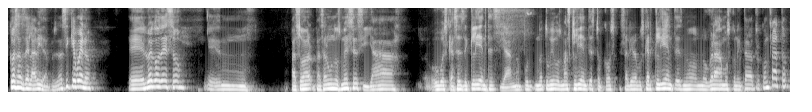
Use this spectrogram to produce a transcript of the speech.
Cosas de la vida. Pues. Así que bueno, eh, luego de eso, em, pasó, pasaron unos meses y ya hubo escasez de clientes, ya no, no tuvimos más clientes, tocó salir a buscar clientes, no logramos conectar a otro contrato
